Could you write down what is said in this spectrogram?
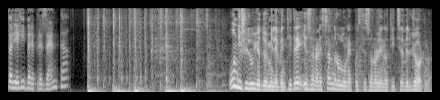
Storie Libere presenta 11 luglio 2023, io sono Alessandro Luna e queste sono le notizie del giorno.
